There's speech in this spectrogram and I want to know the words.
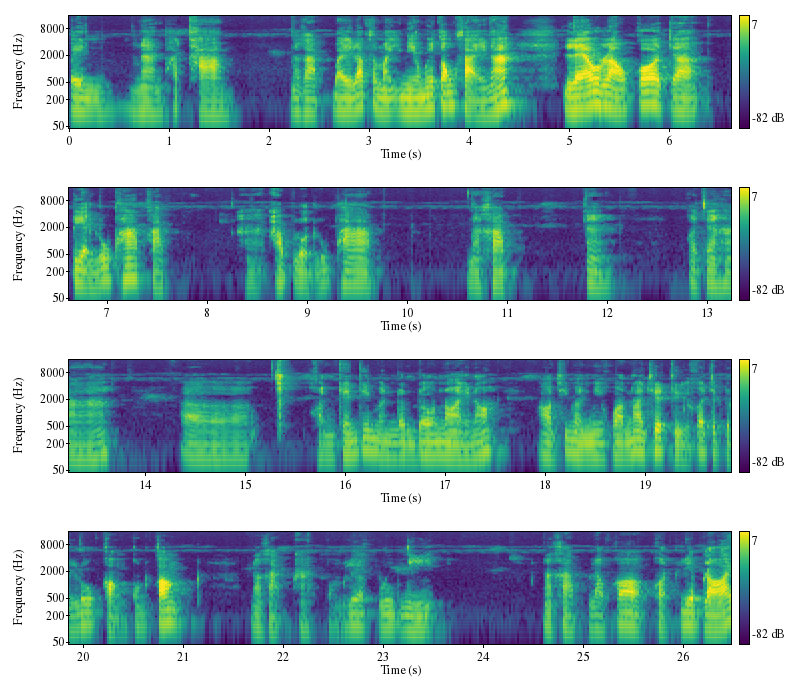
เป็นงานพัฒไทม์นะครับใบรับสมัครอีเมลไม่ต้องใส่นะ แล้วเราก็จะเปลี่ยนรูปภาพครับอ่าอัปโหลดรูปภาพนะครับอ่าก็จะหาเอ่อคอนเทนต์ที่มันโดนๆหน่อยเนาะเอาที่มันมีความน่าเชื่อถือก็จะเป็นรูปของคุณก้อง นะครับอะผมเลือกรูปนี้นะครับ แล้วก็กดเรียบร้อย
